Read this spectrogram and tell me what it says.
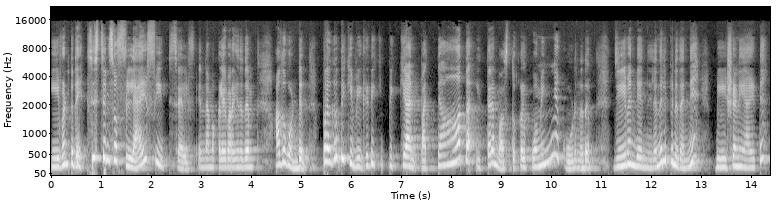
even to the existence of life itself എന്താ മക്കളെ പറയുന്നത്? അതുകൊണ്ട് പ്രകൃതിക്ക് വിഘടിപ്പിക്കാൻ പറ്റാത്ത ഇത്തരം വസ്തുക്കൾ കുമിഞ്ഞു കൂടുന്നത് ജീവന്റെ നിലനിൽപ്പിന് തന്നെ ഭീഷണിയായിട്ട്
